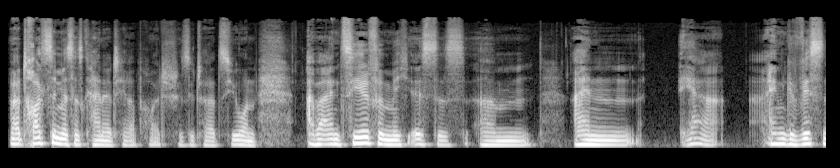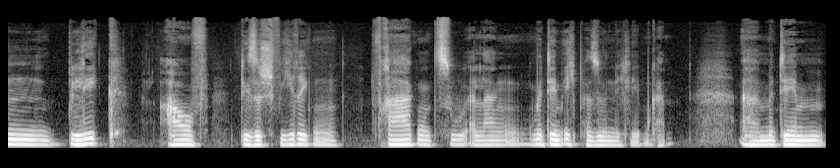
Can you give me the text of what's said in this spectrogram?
aber trotzdem ist es keine therapeutische Situation. Aber ein Ziel für mich ist es, ähm, ein, ja, einen gewissen Blick auf diese schwierigen Fragen zu erlangen, mit dem ich persönlich leben kann. Äh, mit dem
